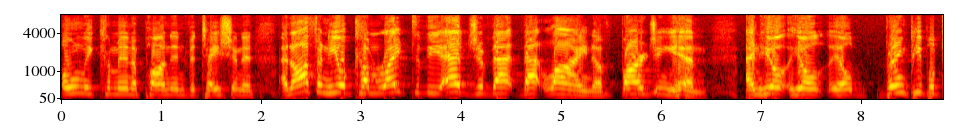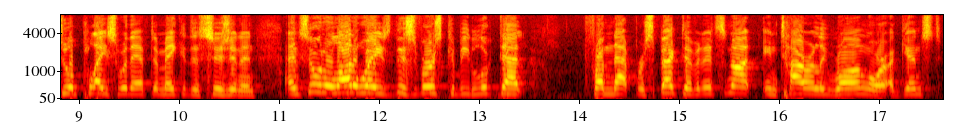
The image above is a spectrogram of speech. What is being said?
only come in upon invitation. And, and often He'll come right to the edge of that, that line of barging in, and He'll He'll He'll bring people to a place where they have to make a decision. And, and so, in a lot of ways, this verse could be looked at from that perspective. And it's not entirely wrong or against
